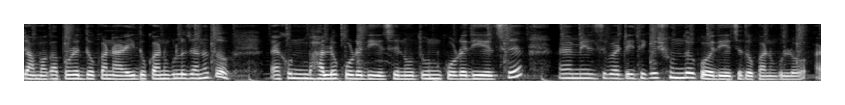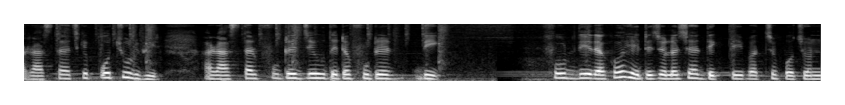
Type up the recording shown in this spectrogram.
জামা কাপড়ের দোকান, আর এই দোকানগুলো জানো তো, এখন ভালো করে দিয়েছে, নতুন করে দিয়েছে মিউনিসিপ্যালিটি থেকে সুন্দর করে দিয়েছে দোকানগুলো। আর রাস্তায় আজকে প্রচুর ভিড়। আর রাস্তার ফুটের যেহেতু, এটা ফুটের দিক। ফুট দিয়ে দেখো হেঁটে চলেছে আর দেখতেই পাচ্ছ প্রচণ্ড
